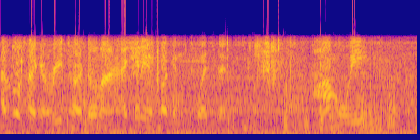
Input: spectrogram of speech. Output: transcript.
I look like a retard, don't I? I can't even fucking twist it. I'm weak.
